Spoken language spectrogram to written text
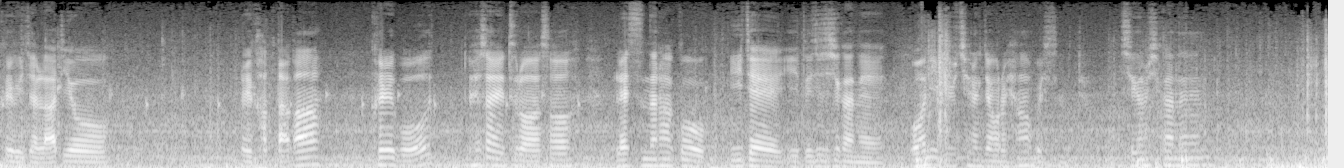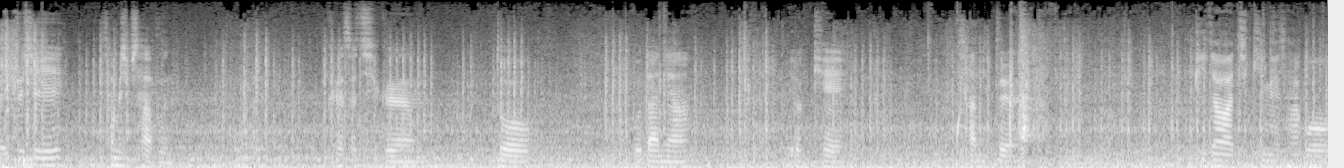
그리고 이제 라디오를 갔다가 그리고 회사에 들어와서 레슨을 하고 이제 이 늦은 시간에 원위 뮤비 촬영장으로 향하고 있습니다. 지금 시간은 12시 34분 그래서 지금 또 뭐다냐? 이렇게 잔뜩 피자와 치킨을 사고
